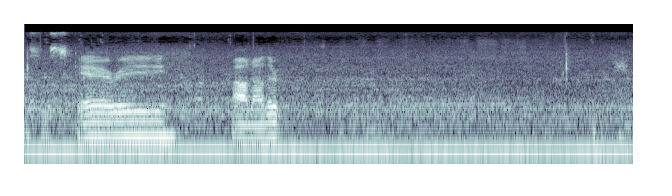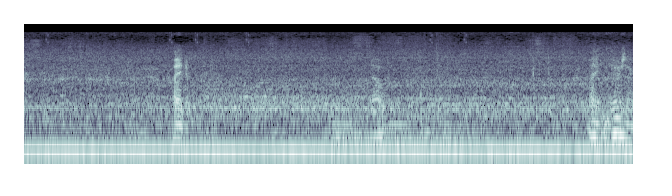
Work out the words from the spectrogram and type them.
This is scary. Oh no, they're. Damn it. Wait a minute. Nope. Wait, there's a guy.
